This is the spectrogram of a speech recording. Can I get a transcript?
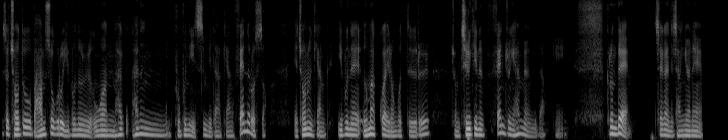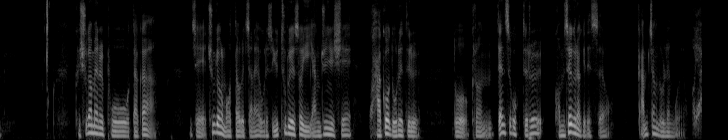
그래서 저도 마음속으로 이분을 응원하는 부분이 있습니다. 그냥 팬으로서. 예, 저는 그냥 이분의 음악과 이런 것들을 좀 즐기는 팬 중에 한 명입니다. 예. 그런데 제가 이제 작년에 그 슈가맨을 보다가 이제 충격을 먹었다고 그랬잖아요. 그래서 유튜브에서 이 양준일 씨의 과거 노래들 또 그런 댄스곡들을 검색을 하게 됐어요. 깜짝 놀란 거예요. 어, 야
